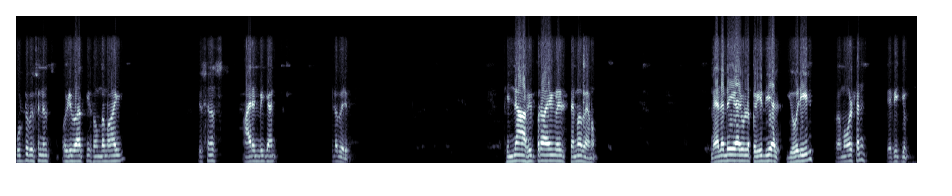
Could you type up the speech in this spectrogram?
കൂട്ടു ബിസിനസ് ഒഴിവാക്കി സ്വന്തമായി ബിസിനസ് ആരംഭിക്കാൻ ഇടവരും. ഭിന്ന അഭിപ്രായങ്ങളിൽ ക്ഷമ വേണം. മേലധികാരിയുള്ള പ്രീതിയാൽ ജോലിയിൽ പ്രമോഷൻ ലഭിക്കും.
